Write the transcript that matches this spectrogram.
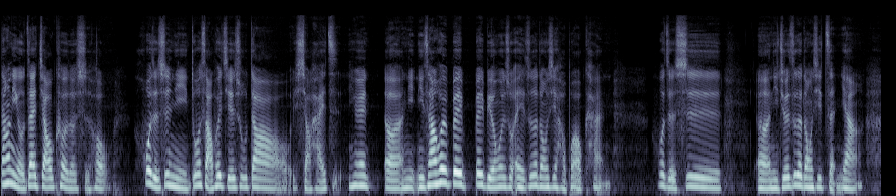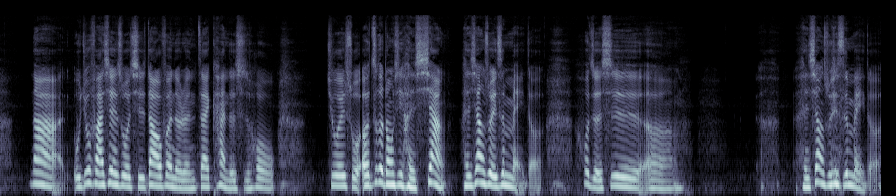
当你有在教课的时候，或者是你多少会接触到小孩子，因为呃，你你常常会被被别人问说：“哎，这个东西好不好看？”或者是。呃，你觉得这个东西怎样？那我就发现说，其实大部分的人在看的时候，就会说，呃，这个东西很像，很像，所以是美的，或者是呃，很像，所以是美的。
